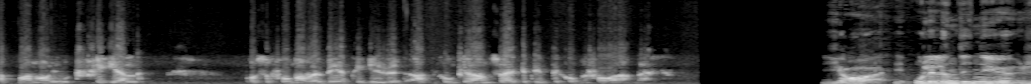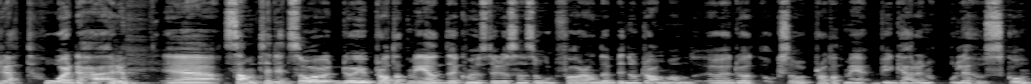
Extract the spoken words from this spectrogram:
att man har gjort fel och så får man väl be till Gud att Konkurrensverket inte kommer farandes. Ja, Olle Lundin är ju rätt hård här. Eh, samtidigt så, du har ju pratat med kommunstyrelsens ordförande Bino Drummond. Eh, du har också pratat med byggherren Olle Husko.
